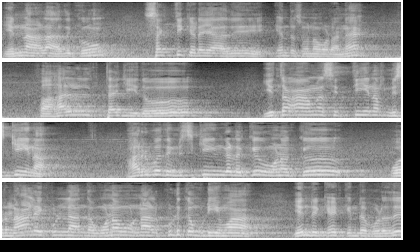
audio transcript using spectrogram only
என்னால் அதுக்கும் சக்தி கிடையாது என்று சொன்ன உடனே ஃபஹல் தஜிதோ இதாம சித்தீனம் மிஸ்கீனா. அறுபது மிஸ்கீன்களுக்கு உனக்கு ஒரு நாளைக்குள்ள அந்த உணவு உன்னால் கொடுக்க முடியுமா? என்று கேட்கின்ற பொழுது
